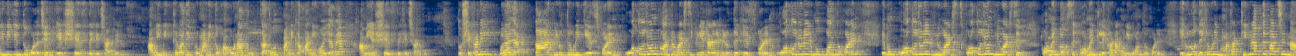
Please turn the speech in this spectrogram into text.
তিনি কিন্তু বলেছেন, এর শেষ দেখে ছাড়বেন। আমি মিথ্যেবাদী প্রমাণিত হব না, দুধ কা দুধ, পানি কা পানি হয়ে যাবে, আমি এর শেষ দেখে ছাড়বো। তো সেখানেই বোঝা যাক কার বিরুদ্ধে উনি কেস করেন, কতজন কন্ট্রোভার্সি ক্রিয়েটারের বিরুদ্ধে কেস করেন, কতজনের মুখ বন্ধ করেন, এবং কতজনের ভিউয়ার্স কতজন ভিউয়ার্সের কমেন্ট বক্সে কমেন্ট লেখাটা উনি বন্ধ করেন। এগুলো দেখে উনি মাথা ঠিক রাখতে পারছেন না?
